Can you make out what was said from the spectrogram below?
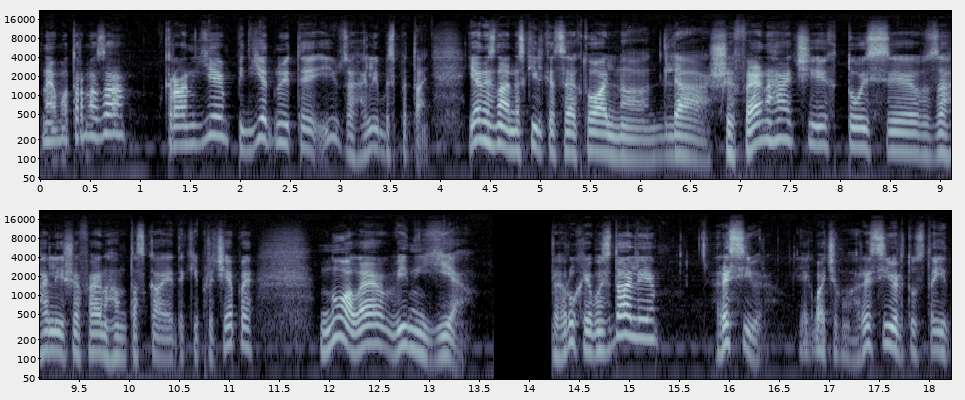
пневмотормоза, кран є, під'єднуєте і взагалі без питань. Я не знаю, наскільки це актуально для шифенга, чи хтось е, взагалі шифенгом таскає такі причепи. Ну, але він є. Рухаємось далі. Ресівер. Як бачимо, ресівер тут стоїть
